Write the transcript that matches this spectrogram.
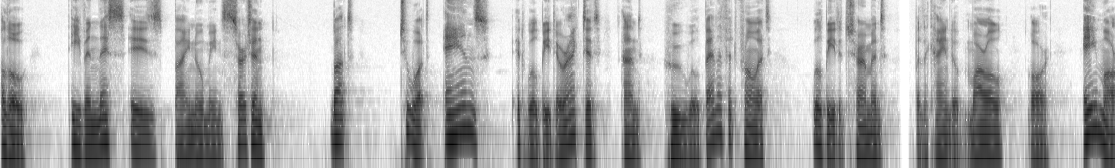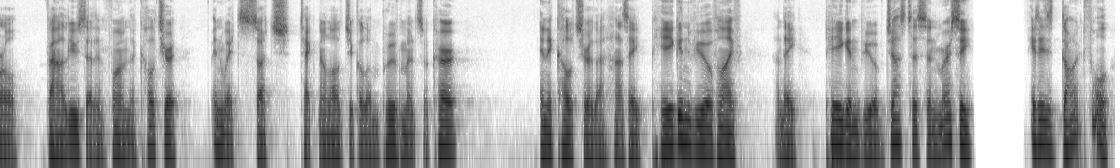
although even this is by no means certain. But to what ends it will be directed and who will benefit from it will be determined by the kind of moral or amoral values that inform the culture in which such technological improvements occur. In a culture that has a pagan view of life and a pagan view of justice and mercy, it is doubtful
